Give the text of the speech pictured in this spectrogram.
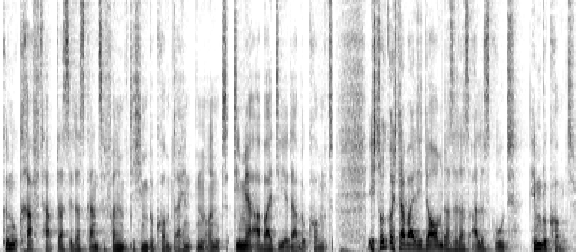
genug Kraft habt, dass ihr das Ganze vernünftig hinbekommt da hinten und die Mehrarbeit, die ihr da bekommt. Ich drücke euch dabei die Daumen, dass ihr das alles gut hinbekommt.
